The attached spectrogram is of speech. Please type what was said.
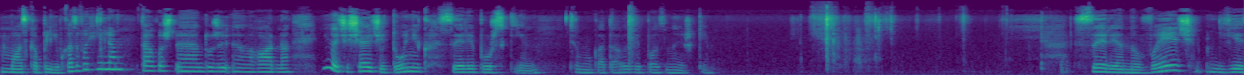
Маска плівка з вугіллям також е, дуже е, гарна. І очищаючий тонік серії Skin в цьому каталозі по знижки. Серія Novage. Є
